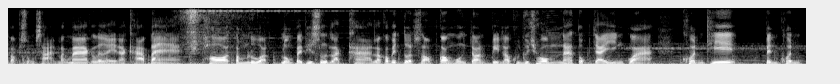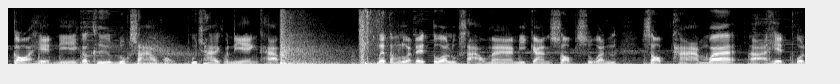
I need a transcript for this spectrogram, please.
แบบสงสารมากๆเลยนะครับแต่พอตำรวจลงไปพิสูจน์หลักฐาน แล้วก็ไปตรวจสอบกล้องวงจรปิดแล้วคุณผู้ชมน่าตกใจยิ่งกว่าคนที่เป็นคนก่อเหตุนี้ก็คือลูกสาวของผู้ชายคนนี้เองครับ เมื่อตำรวจได้ตัวลูกสาวมามีการสอบสวน สอบถามว่าอ่าเหตุผล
